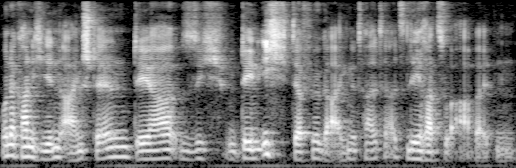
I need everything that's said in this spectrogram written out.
Und da kann ich jeden einstellen, der sich, den ich dafür geeignet halte, als Lehrer zu arbeiten.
